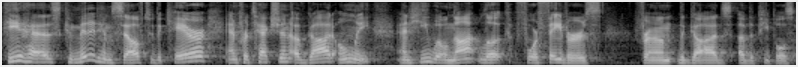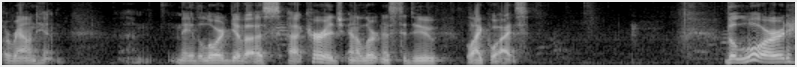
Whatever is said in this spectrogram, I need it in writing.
He has committed himself to the care and protection of God only, and he will not look for favors from the gods of the peoples around him. Um, may the Lord give us uh, courage and alertness to do likewise. The Lord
